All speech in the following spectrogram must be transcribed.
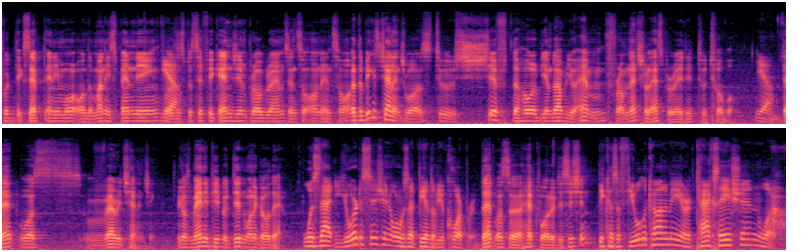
couldn't accept anymore all the money spending for Yeah. the specific engine programs and so on and so on. But the biggest challenge was to shift the whole BMW M from natural aspirated to turbo. Yeah. That was very challenging because many people didn't want to go there. Was that your decision or was that BMW corporate? That was a headquarter decision. Because of fuel economy or taxation? What? Ah,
